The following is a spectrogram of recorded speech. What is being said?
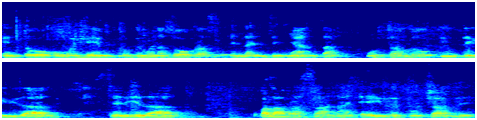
en todo como ejemplo de buenas obras, en la enseñanza, mostrando integridad, seriedad, palabra sana e irreprochable,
